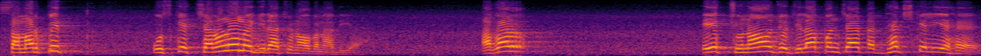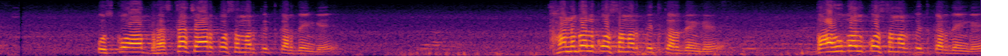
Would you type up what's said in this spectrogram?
समर्पित उसके चरणों में गिरा चुनाव बना दिया है। अगर एक चुनाव जो जिला पंचायत अध्यक्ष के लिए है, उसको आप भ्रष्टाचार को समर्पित कर देंगे, धनबल को समर्पित कर देंगे, बाहुबल को समर्पित कर देंगे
